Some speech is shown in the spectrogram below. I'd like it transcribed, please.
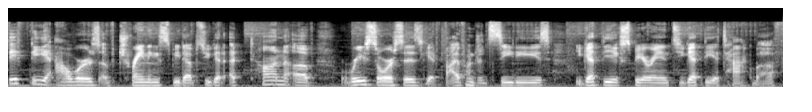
50 hours of training speed ups. You get a ton of resources. You get 500 CDs you get the experience. You get the attack buff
